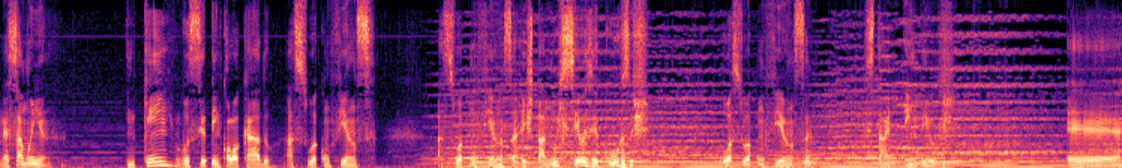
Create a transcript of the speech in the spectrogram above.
nessa manhã, em quem você tem colocado a sua confiança? A sua confiança está nos seus recursos ou a sua confiança está em Deus? É,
